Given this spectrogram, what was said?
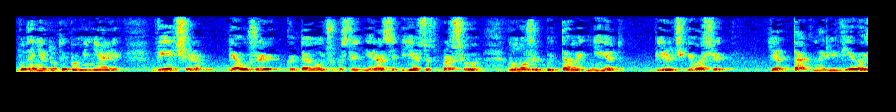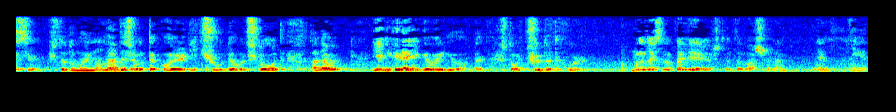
Вот они тут и поменяли. Вечером, я уже, когда ночью последний раз, я все спрашивала, ну может быть там и... Нет, пирочки ваши я так наревелась, что думаю, ну надо же вот такое ради чуда, вот что вот она вот, я никогда не говорила так, что вот чудо такое. Ну, то есть вы поверили, что это ваше, да? Нет? Нет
